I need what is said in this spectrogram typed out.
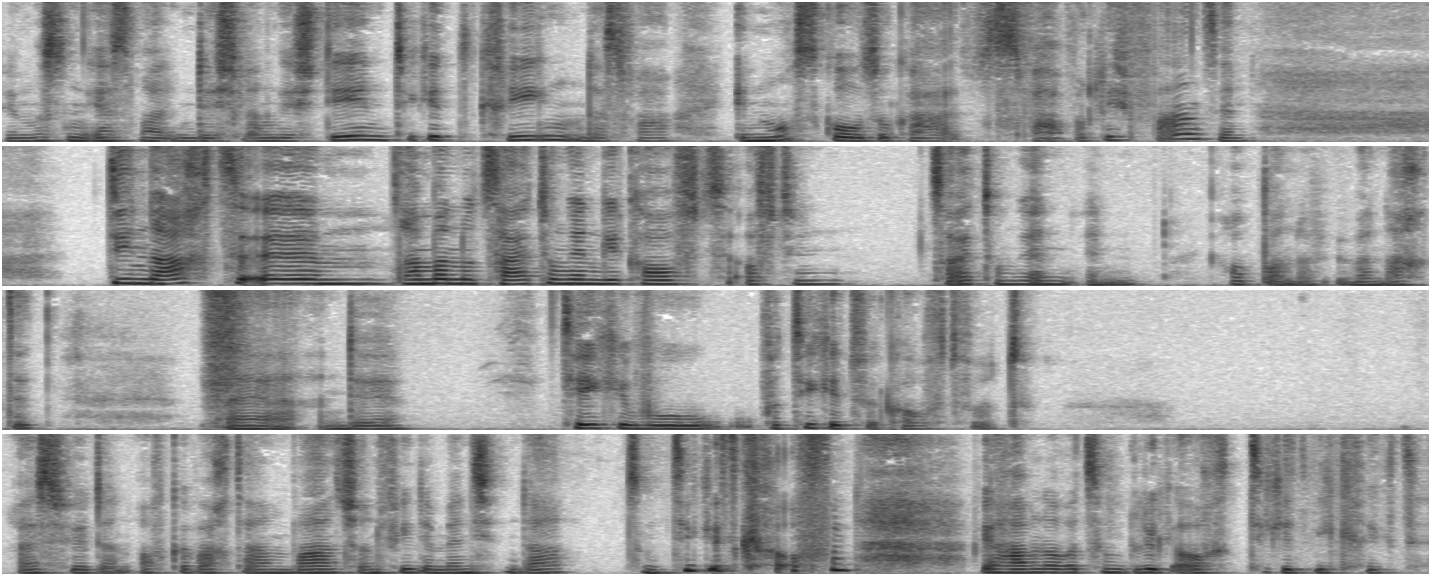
Wir mussten erstmal in der Schlange stehen, Ticket kriegen und das war in Moskau sogar. Das war wirklich Wahnsinn. Die Nacht ähm, haben wir nur Zeitungen gekauft, auf den Zeitungen in Hauptbahnhof übernachtet, äh, an der Theke, wo, wo Ticket verkauft wird. Als wir dann aufgewacht haben, waren schon viele Menschen da zum Ticket kaufen. Wir haben aber zum Glück auch Ticket gekriegt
